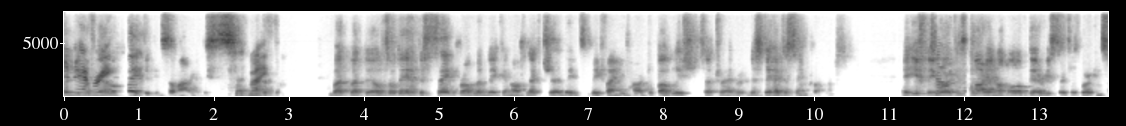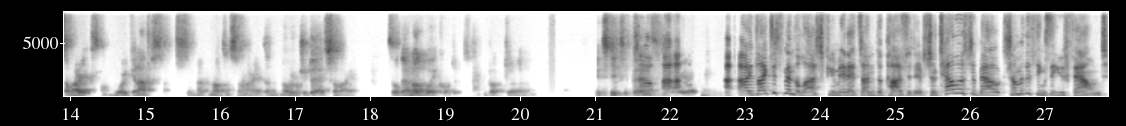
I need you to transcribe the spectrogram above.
in every. in Somalia. right but but also they have the same problem. They cannot lecture. They they find it hard to publish, etc. They have the same problems. If they so, work in Samaria, not all of their researchers work in Samaria. Some work in other sites, not, not in Samaria, nor Judea, Samaria. So they're not boycotted. But uh, it's, it depends. So, uh, I'd like to spend the last few minutes on the positive. So tell us about some of the things that you found.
